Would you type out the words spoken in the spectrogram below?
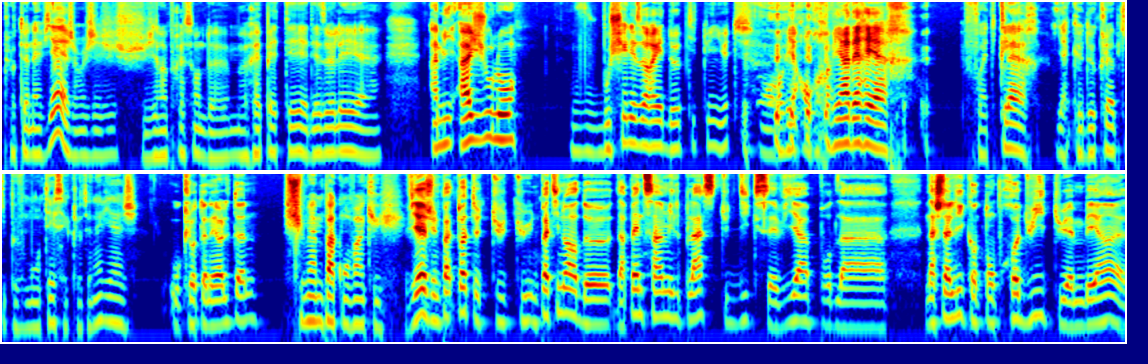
Cloton et Viège, j'ai- j'ai j'ai l'impression de me répéter, désolé. euh, ami Ajulo, vous bouchez les oreilles deux petites minutes, on revient, on revient derrière. Il faut être clair, il n'y a que deux clubs qui peuvent monter, c'est Cloton et Viège. Ou Cloton et Holton. Je suis même pas convaincu. Viège, une toi, tu, tu- tu- une patinoire de- d'à peine 5000 places, tu te dis que c'est viable pour de la National League quand ton produit, tu aimes bien.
